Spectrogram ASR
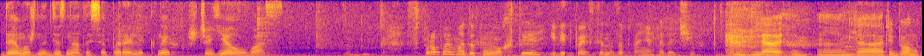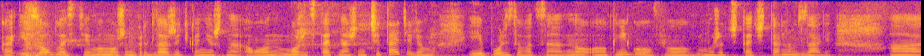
Де можна дізнатися перелік книг, що є у вас? спробуємо допомогти і відповісти на запитання глядачів. Для, э, для ребенка из области мы можем предложить, конечно, он может стать нашим читателем и пользоваться, но э, книгу в- может читать в читальном зале. А,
